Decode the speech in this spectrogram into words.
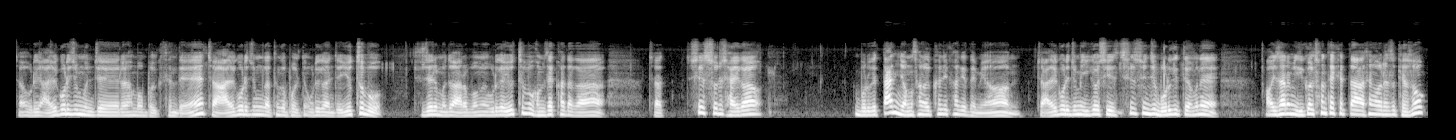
자, 우리 알고리즘 문제를 한번 볼 텐데, 자, 알고리즘 같은 거 볼 때 우리가 이제 유튜브 주제를 먼저 알아보면 우리가 유튜브 검색하다가, 자, 실수로 자기가 모르게 딴 영상을 클릭하게 되면, 자, 알고리즘은 이것이 실수인지 모르기 때문에, 아, 이 사람이 이걸 선택했다 생각을 해서 계속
